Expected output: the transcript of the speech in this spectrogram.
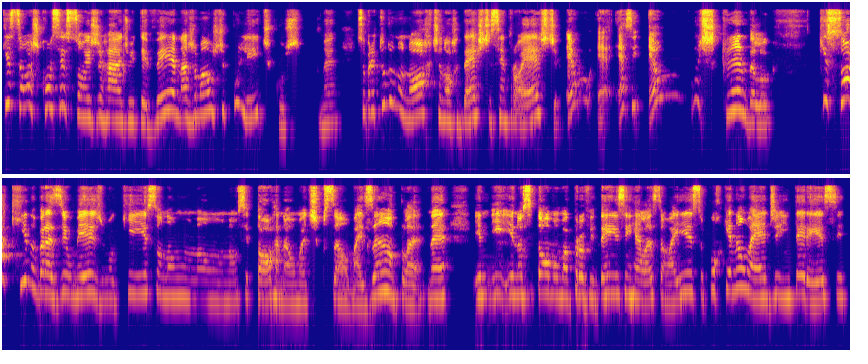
que são as concessões de rádio e TV nas mãos de políticos, né? sobretudo no norte, nordeste, centro-oeste, é um, é, é, assim, é um, um, escândalo que só aqui no Brasil mesmo que isso não, não, não se torna uma discussão mais ampla, né? E, e, não se toma uma providência em relação a isso, porque não é de interesse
